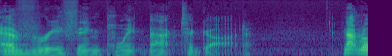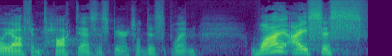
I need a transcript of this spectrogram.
everything point back to God. Not really often talked as a spiritual discipline. Why I sus-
